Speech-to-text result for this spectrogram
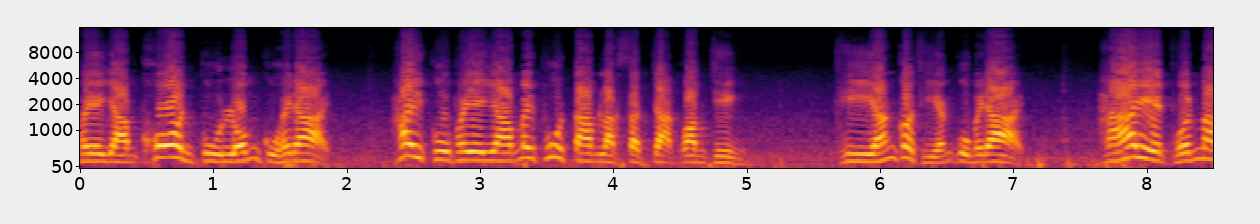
พยายามโค่นกูล้มกูให้ได้ ให้กูพยายามไม่พูดตามหลักสัจจะความจริง เถียงก็เถียงกูไม่ได้ หาเหตุผลมา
